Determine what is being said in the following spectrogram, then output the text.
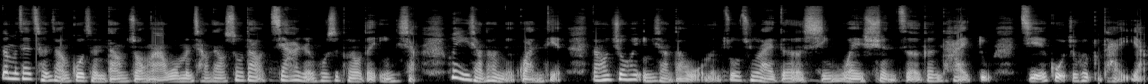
那么在成长过程当中啊，我们常常受到家人或是朋友的影响，会影响到你的观点，然后就会影响到我们做出来的行为、选择跟态度，结果就会不太一样。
